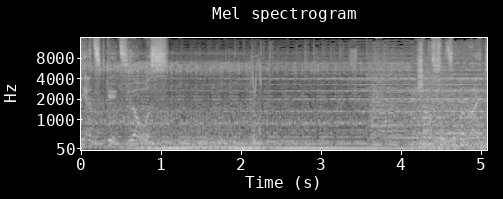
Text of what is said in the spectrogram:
Jetzt geht's los. Scharfschütze bereit.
